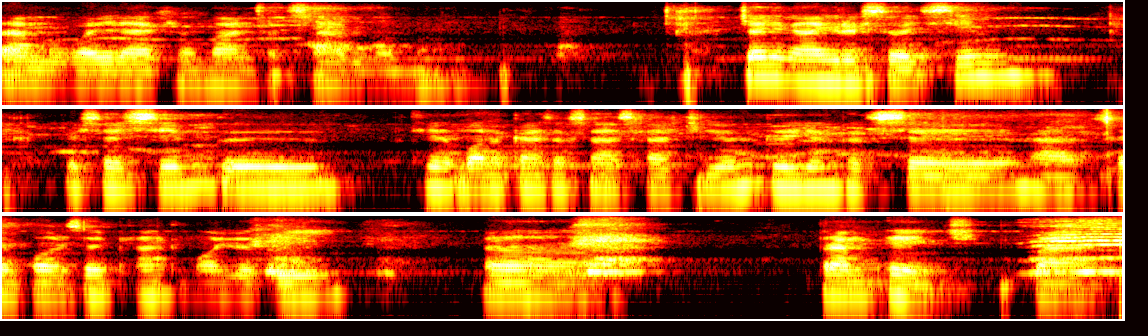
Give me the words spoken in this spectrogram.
តាមអ្វីដែលខ្ញុំបានសិក្សាពីមុនមកចឹងយើងអាច research sim research sim គឺធានបនការសិក្សាស្រាវជ្រាវគឺយើងត្រូវសេអា sample research plan កុំឲ្យលើពីអឺ5 page បាទ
